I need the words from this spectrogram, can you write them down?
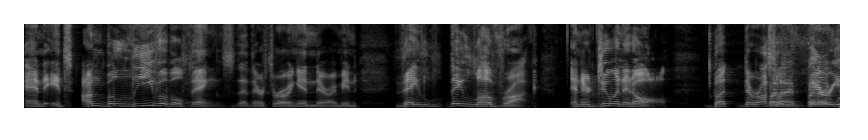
And it's unbelievable things that they're throwing in there. I mean, they they love rock and they're doing it all, but they're also But I- but very say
